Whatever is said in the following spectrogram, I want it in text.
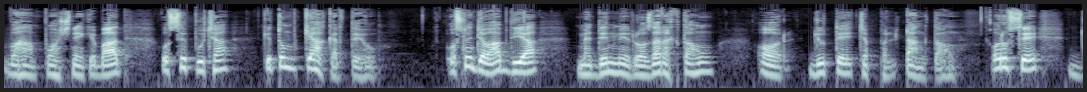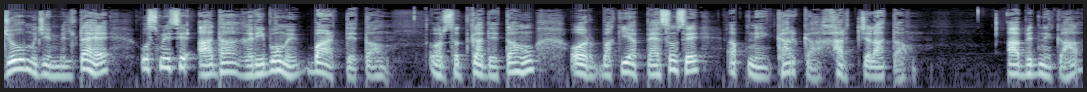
وہاں پہنچنے کے بعد اس سے پوچھا کہ تم کیا کرتے ہو؟ اس نے جواب دیا، میں دن میں روزہ رکھتا ہوں اور جوتے، چپل ٹانگتا ہوں اور اس سے جو مجھے ملتا ہے، اس میں سے آدھا غریبوں میں بانٹ دیتا ہوں اور صدقہ دیتا ہوں اور بقیہ پیسوں سے اپنے گھر کا خرچ چلاتا ہوں۔ عابد نے کہا،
